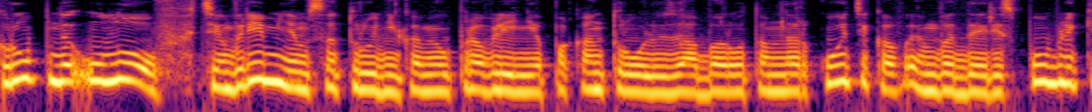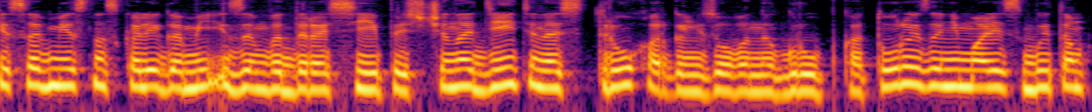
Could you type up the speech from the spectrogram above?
Крупный улов. Тем временем сотрудниками Управления по контролю за оборотом наркотиков МВД Республики совместно с коллегами из МВД России пресечена деятельность трех организованных групп, которые занимались сбытом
